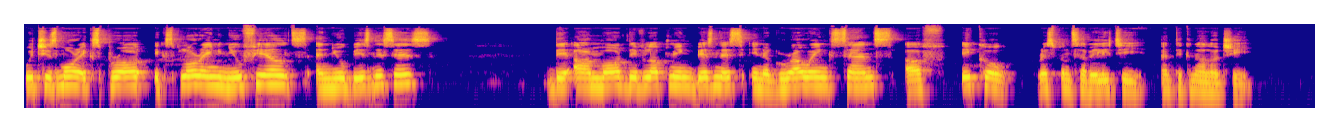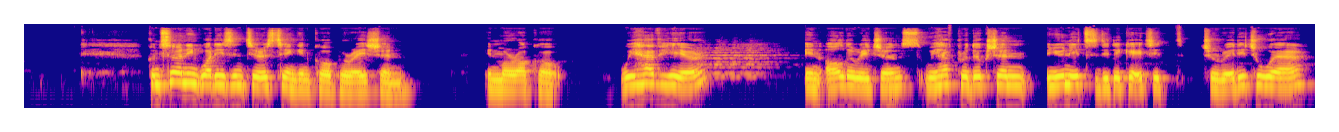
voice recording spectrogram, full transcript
which is more explore, exploring new fields and new businesses. They are more developing business in a growing sense of eco responsibility and technology. Concerning what is interesting in cooperation in Morocco, we have here in all the regions, we have production units dedicated to ready to wear,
